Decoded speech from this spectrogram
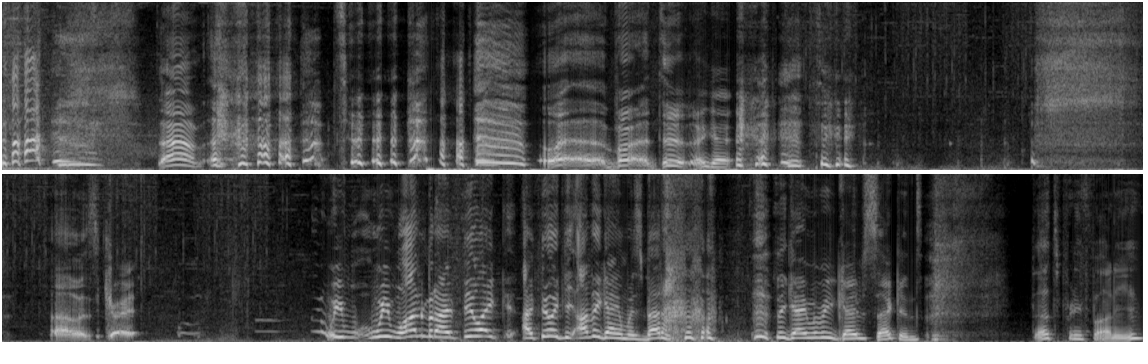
Damn. dude. bro, dude, okay. that was great. We we won, but I feel like I feel like the other game was better. the game where we came second. That's pretty funny.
